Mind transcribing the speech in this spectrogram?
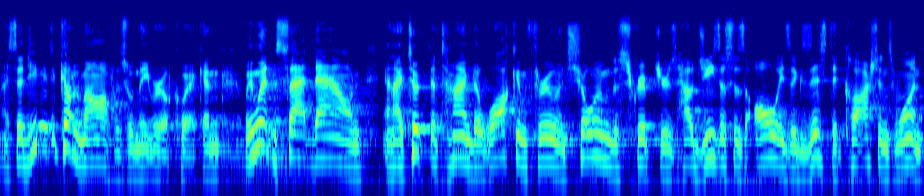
I said, You need to come to my office with me real quick. And we went and sat down, and I took the time to walk him through and show him the scriptures, how Jesus has always existed. Colossians 1,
